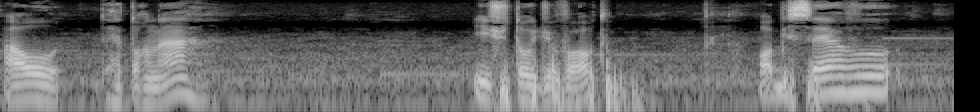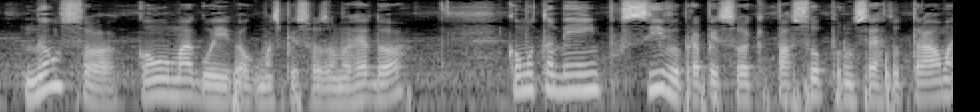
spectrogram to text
Ao retornar, e estou de volta, observo não só como magoei algumas pessoas ao meu redor, como também é impossível para a pessoa que passou por um certo trauma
